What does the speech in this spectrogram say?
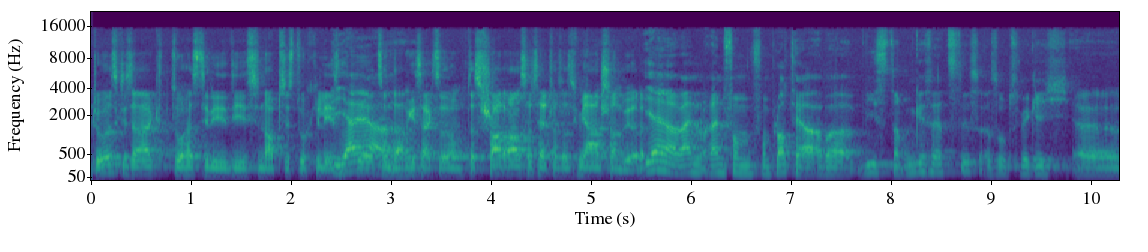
Du hast gesagt, du hast dir die, die Synopsis durchgelesen Ja, kurz ja. und dann gesagt, so, das schaut aus als etwas, was ich mir anschauen würde. ja, rein, rein vom, vom Plot her, aber wie es dann umgesetzt ist, also ob es wirklich äh,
